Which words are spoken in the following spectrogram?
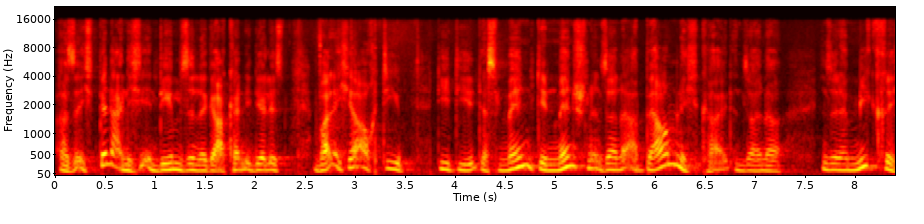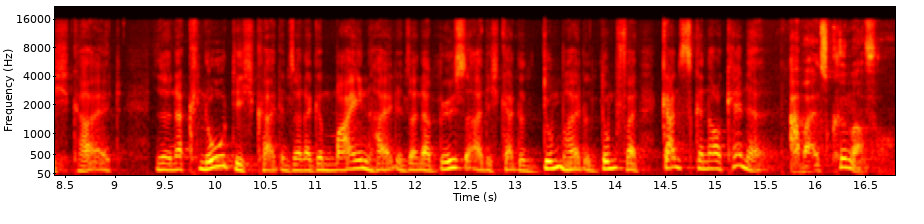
Also ich bin eigentlich in dem Sinne gar kein Idealist, weil ich ja auch die, die, die, das Men den Menschen in seiner Erbärmlichkeit, in seiner, in seiner Mickrigkeit, in seiner Knotigkeit, in seiner Gemeinheit, in seiner Bösartigkeit und Dummheit und Dumpfheit ganz genau kenne. Aber als Kümmerform.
